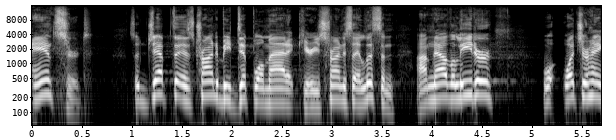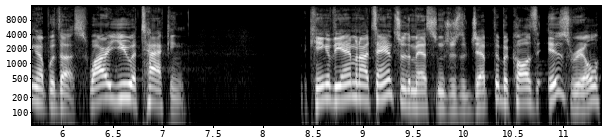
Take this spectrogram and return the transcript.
answered. So Jephthah is trying to be diplomatic here. He's trying to say, Listen, I'm now the leader. What's your hang up with us? Why are you attacking? The king of the Ammonites answered the messengers of Jephthah because Israel,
